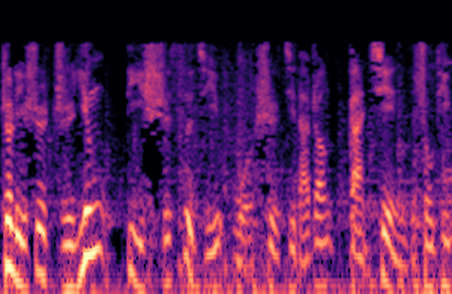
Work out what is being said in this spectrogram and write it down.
这里是《只鹰》第十四集，我是季达章，感谢你的收听。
